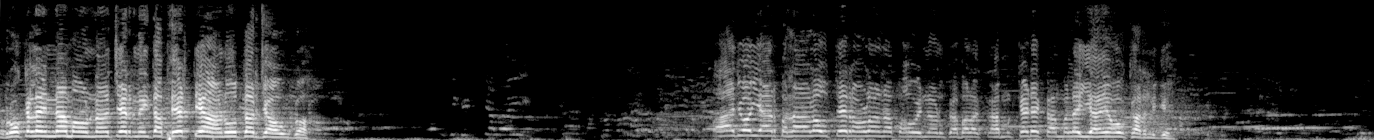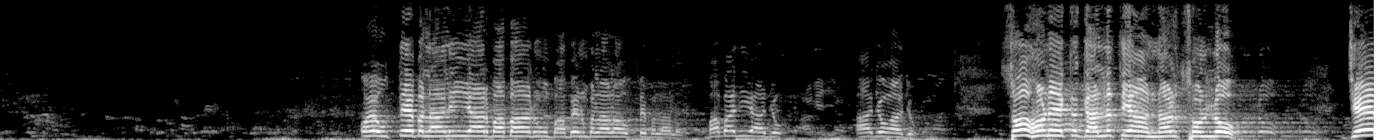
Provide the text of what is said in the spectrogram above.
ਰੁਕ ਲੈਣਾ ਮੈਂ, ਉਹਨਾਂ ਚਿਰ ਨਹੀਂ ਤਾਂ ਫਿਰ ਧਿਆਨ ਉਧਰ ਜਾਊਗਾ। ਆ ਜਾਓ ਯਾਰ, ਬੁਲਾ ਲਓ, ਉੱਤੇ ਰੌਲਾ ਨਾ ਪਾਓ ਇਹਨਾਂ ਨੂੰ ਕਹ ਬਲਾ ਕੰਮ, ਕਿਹੜੇ ਕੰਮ ਲਈ ਆਏ ਉਹ ਕਰ ਲਈਏ। ਓਏ, ਉੱਤੇ ਬੁਲਾ ਲਈ ਯਾਰ, ਬਾਬਾ ਨੂੰ, ਬਾਬੇ ਨੂੰ ਬੁਲਾ ਲਾ, ਉੱਤੇ ਬੁਲਾ ਲਓ ਬਾਬਾ ਜੀ ਆ ਜਾਓ ਆ ਜਾਓ ਆ ਜਾਓ ਸੋ ਹੁਣ ਇੱਕ ਗੱਲ ਧਿਆਨ ਨਾਲ ਸੁਣ ਲਓ। ਜੇ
